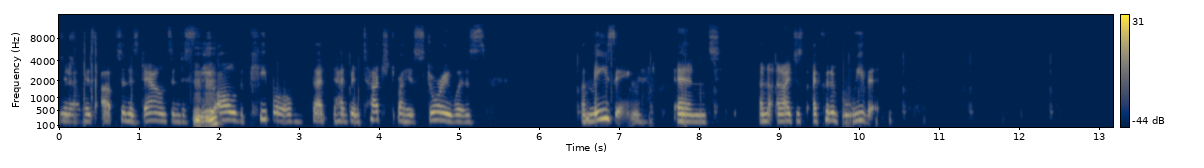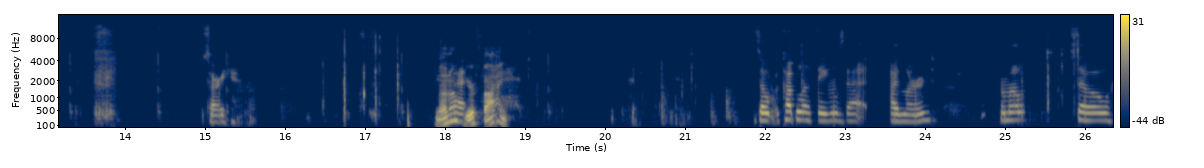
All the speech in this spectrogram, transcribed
you know, his ups and his downs and to see Mhm. all of the people that had been touched by his story was amazing and and, and I just I couldn't believe it. Sorry. No, no, But- you're fine. so a couple of things that I learned from all. So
